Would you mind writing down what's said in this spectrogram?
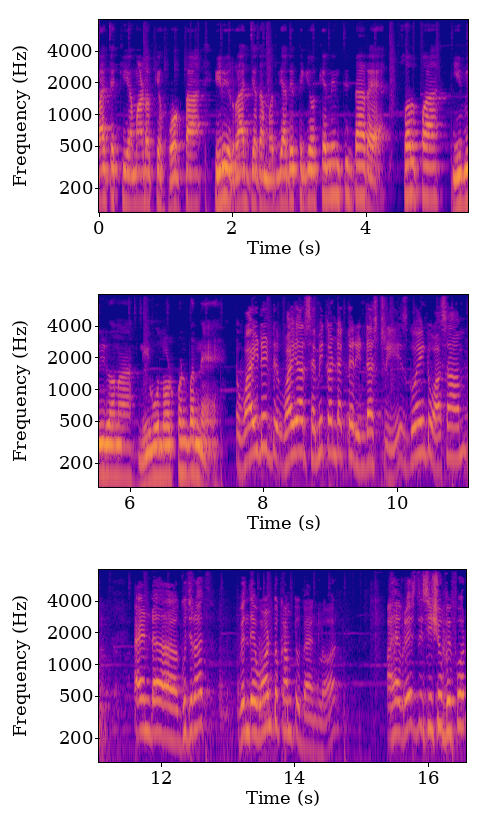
ರಾಜಕೀಯ ಮಾಡೋಕ್ಕೆ ಹೋಗ್ತಾ ಇಡೀ ರಾಜ್ಯದ ಮರ್ಯಾದೆ ತೆಗೆಯೋಕೆ ನಿಂತಿದ್ದಾರೆ. ಸ್ವಲ್ಪ ಈ ವಿಡಿಯೋನ ನೀವು ನೋಡ್ಕೊಂಡು ಬನ್ನಿ. Why did, why are semiconductor is going to Assam and uh, Gujarat when they want to come to Bangalore? I have raised this issue before.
